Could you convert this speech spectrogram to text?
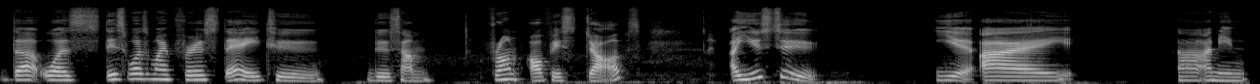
that was this was my first day to do some front office jobs. I used to, yeah, I, uh, I mean,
